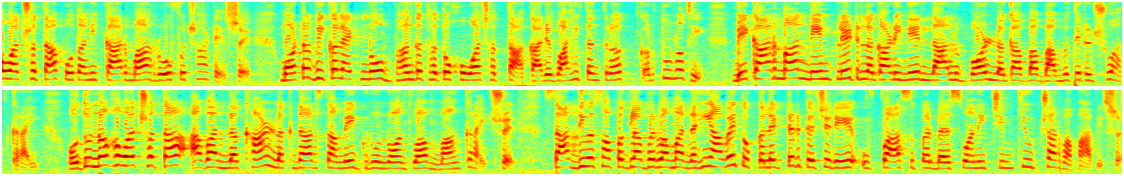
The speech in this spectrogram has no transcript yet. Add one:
હોવા છતાં પોતાની કારમાં રોફ ચાટે છે. મોટર વ્હીકલ એક્ટનો ભંગ થતો હોવા છતાં કાર્યવાહી તંત્ર કરતું નથી. બે કારમાં નેમ પ્લેટ લગાડીને લાલ બોર્ડ લગાવવા બાબતે રજૂઆત કરાઈ. હોદ્દો ન હોવા છતાં આવા લખાણ લખનાર સામે ગુનો નોંધવા માંગ કરાઈ છે. સાત દિવસમાં પગલાં ભરવામાં નહીં આવે તો કલેક્ટર કચેરીએ ઉપવાસ પર બેસવાની ચીમકી ઉચ્ચારવામાં આવી છે.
